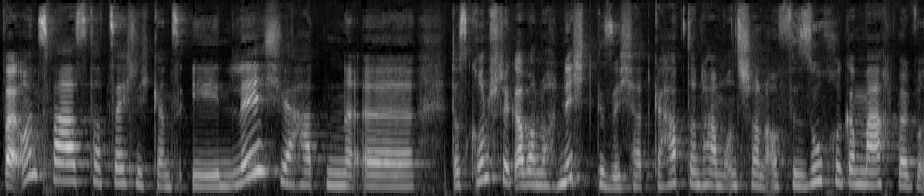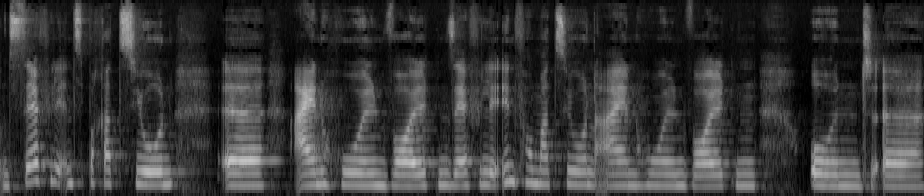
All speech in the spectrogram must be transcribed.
Bei uns war es tatsächlich ganz ähnlich. Wir hatten äh, das Grundstück aber noch nicht gesichert gehabt und haben uns schon auf Versuche gemacht, weil wir uns sehr viel Inspiration äh, einholen wollten, sehr viele Informationen einholen wollten und äh,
